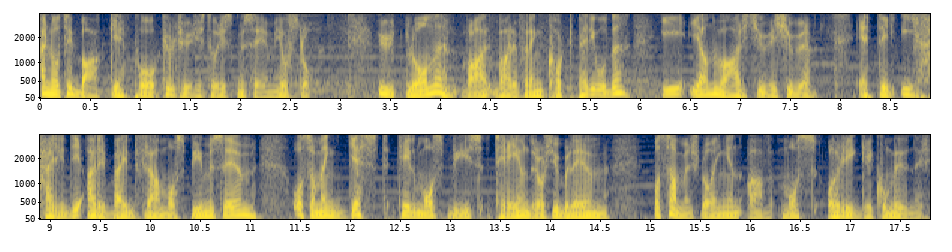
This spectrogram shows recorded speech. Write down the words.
er nå tilbake på Kulturhistorisk museum i Oslo. Utlånet var bare for en kort periode, i januar 2020, etter iherdig arbeid fra Moss bymuseum og som en gest til Moss bys 300-årsjubileum og sammenslåingen av Moss og Rygge kommuner,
